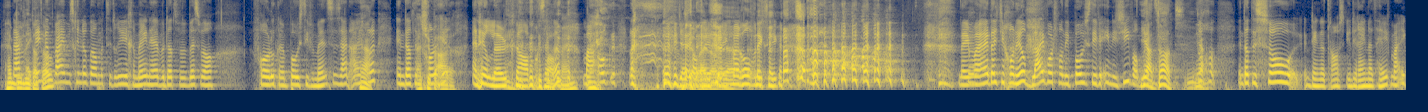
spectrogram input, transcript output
hebben Nou, jullie ik dat denk ook. dat wij misschien ook wel met de drieën gemeen hebben dat we best wel vrolijke en positieve mensen zijn eigenlijk. En dat het En gewoon heel, en heel leuk, knap, gezellig. Maar ook... Jij valt mee, Ja, ja, ja. maar Rolf en ik zeker. nee, maar hè, dat je gewoon heel blij wordt van die positieve energie. Wat Ja, dat. Ja. toch, en dat is zo... Ik denk dat trouwens iedereen dat heeft. Maar ik,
